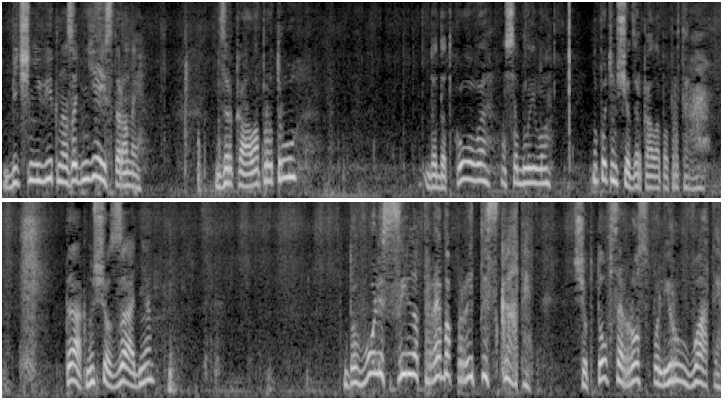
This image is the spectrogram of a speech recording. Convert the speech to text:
бічні вікна з однієї сторони. Дзеркала протру. Додаткове особливо. Ну потім ще дзеркала попротираю. Так, ну що, заднє. Доволі сильно треба притискати, щоб то все розполірувати.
